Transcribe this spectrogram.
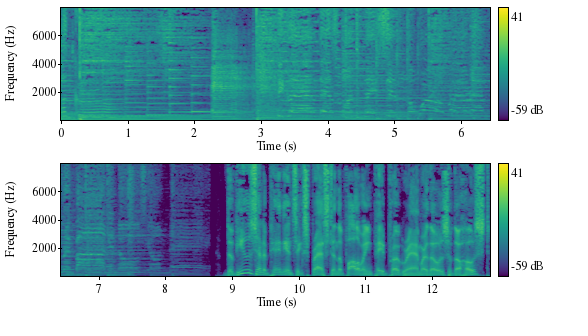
a girl. The views and opinions expressed in the following paid program are those of the host,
